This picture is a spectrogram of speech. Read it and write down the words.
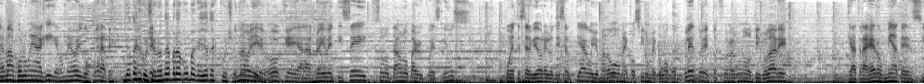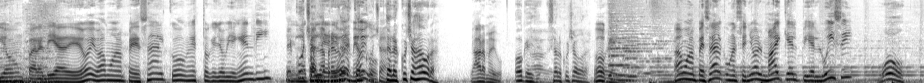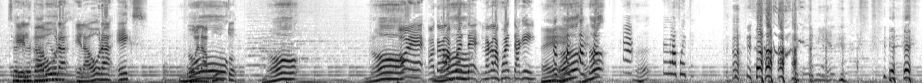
Hay más volumen aquí que no me oigo, espérate. Yo te escucho, no te preocupes que yo te escucho. ¿Tú me tranquilo. Ok, a las 9.26, solo download by request news. Con este servidor, el de Santiago, yo me adobo, me cocino, me como completo. Y estos fueron algunos de los titulares que atrajeron mi atención para el día de hoy. Vamos a empezar con esto que yo vi en Andy. ¿Te la escuchas? La pregunta hoy. es, ¿Me ¿te oigo? escuchas? ¿Te lo escuchas ahora? Ahora me oigo. Ok, se lo escucha ahora. Ok. Vamos a empezar con el señor Michael Pierluisi, Wow. el ahora, el ahora ex No. o el apunto. No. No. Oye, yo tengo no, la fuente, yo tengo la fuente aquí. Eh, No, eh, no. Tengo la fuente.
